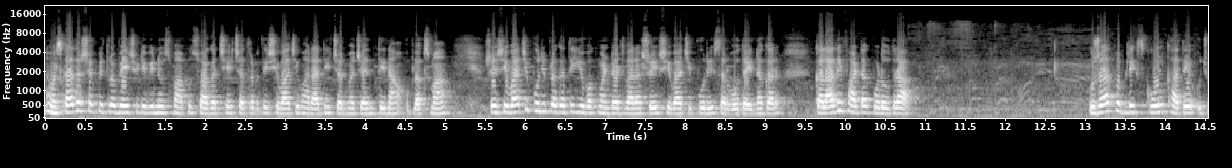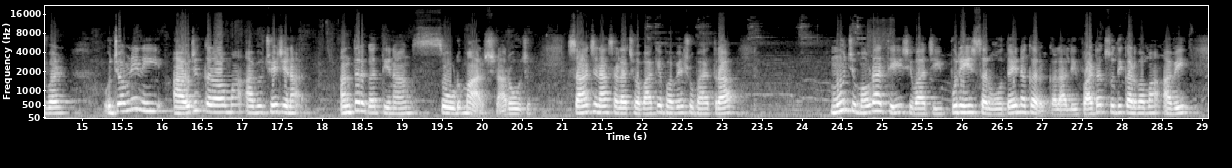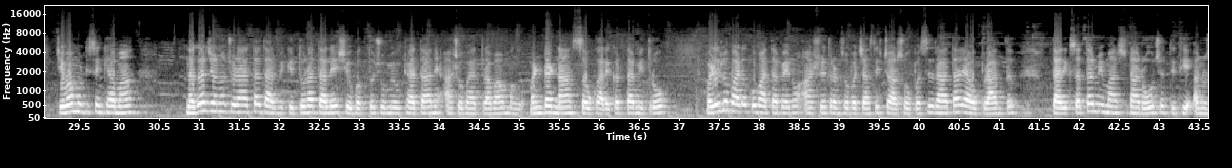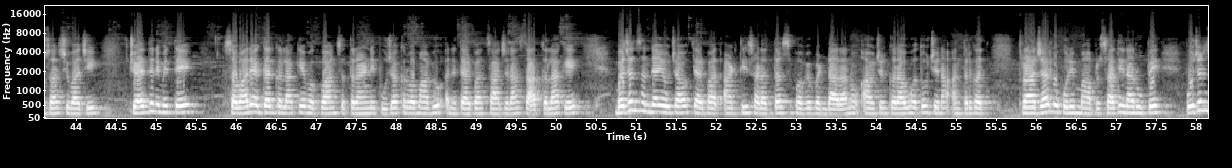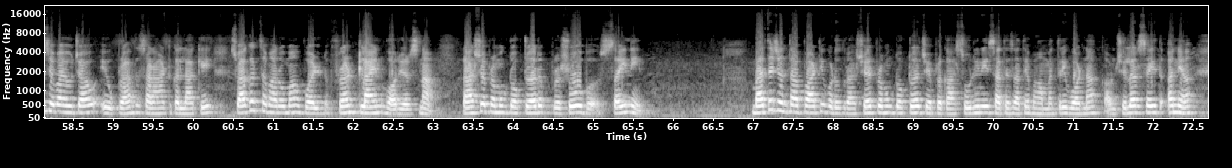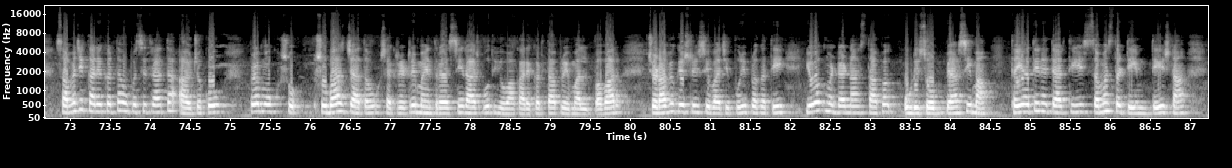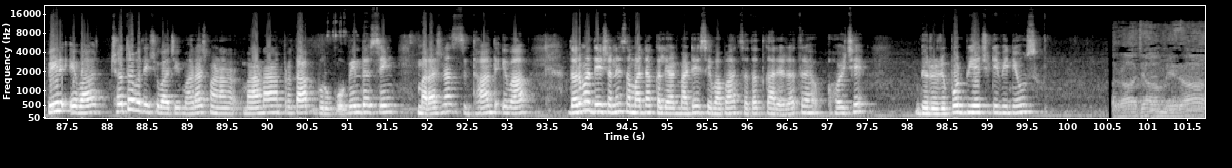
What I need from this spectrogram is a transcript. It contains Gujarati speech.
નમસ્કાર, દર્શક મિત્રો, બે ટીવી ન્યૂઝમાં આપનું સ્વાગત છે. છત્રપતિ શિવાજી મહારાજની જન્મ જયંતિના ઉપલક્ષમાં શ્રી શિવાજીપુરી પ્રગતિ યુવક મંડળ દ્વારા શ્રી શિવાજીપુરી સર્વોદય નગર, કલાલી ફાટક, વડોદરા ગુજરાત પબ્લિક સ્કૂલ ખાતે ઉજવણ ઉજવણીની આયોજિત કરવામાં આવ્યું છે, જેના અંતર્ગત દિનાંક સોળ માર્ચના રોજ સાંજના સાડા છ વાગે ભવ્ય શોભાયાત્રા મુંજ મવડાથી શિવાજીપુરી સર્વોદયનગર કલાલી ફાટક સુધી કાઢવામાં આવી. જેમાં મોટી સંખ્યામાં નગરજનો જોડાયા ધાર્મિક ગીતોના તાલે શિવભક્તો ઝૂમી ઉઠ્યા હતા અને આ શોભાયાત્રામાં મંડળના સૌ કાર્યકર્તા મિત્રો, વડીલો, બાળકો માતા બહેનો આશરે ત્રણસો પચાસથી ચારસો ઉપસ્થિત રહ્યા હતા. આ ઉપરાંત તારીખ સત્તરમી માર્ચના રોજ તિથિ અનુસાર શિવાજી જયંતિ નિમિત્તે સવારે અગિયાર કલાકે ભગવાન સત્યનારાયણની પૂજા કરવામાં આવ્યું અને ત્યારબાદ સાંજના સાત કલાકે ભજન સંધ્યા યોજાવ. ત્યારબાદ આઠથી સાડા દસ ભવ્ય ભંડારાનું આયોજન કરાવ્યું હતું, જેના અંતર્ગત ત્રણ હજાર લોકોને મહાપ્રસાદીના રૂપે ભોજન સેવા યોજાવ. એ ઉપરાંત સાડા આઠ કલાકે સ્વાગત સમારોહમાં વર્લ્ડ ફ્રન્ટલાઇન વોરિયર્સના રાષ્ટ્રીય પ્રમુખ ડોક્ટર પ્રશોભ સૈની ભારતીય જનતા પાર્ટી વડોદરા શહેર પ્રમુખ ડોક્ટર જયપ્રકાશ સોનીની સાથે સાથે મહામંત્રી, વોર્ડના કાઉન્સિલર સહિત અન્ય સામાજિક કાર્યકર્તા ઉપસ્થિત રહ્યા આયોજકો, પ્રમુખ સુભાષ જાદવ સેક્રેટરી મહેન્દ્રસિંહ રાજપૂત, યુવા કાર્યકર્તા પ્રેમલ પવાર જણાવ્યું કે શ્રી શિવાજીપુરી પ્રગતિ યુવક મંડળના સ્થાપક ઓગણીસો બ્યાસીમાં થઈ હતી અને ત્યારથી સમસ્ત ટીમ દેશના વીર એવા છત્રપતિ શિવાજી મહારાજ, મહારાણા પ્રતાપ, ગુરુ ગોવિંદસિંહ મહારાજના સિદ્ધાંત એવા ધર્મ, દેશ અને સમાજના કલ્યાણ માટે સેવાભાર સતત કાર્યરત હોય છે બ્યુરો રિપોર્ટ બીએચટીવી ન્યૂઝ રાજા મેરા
